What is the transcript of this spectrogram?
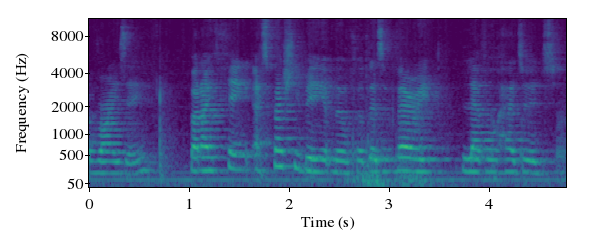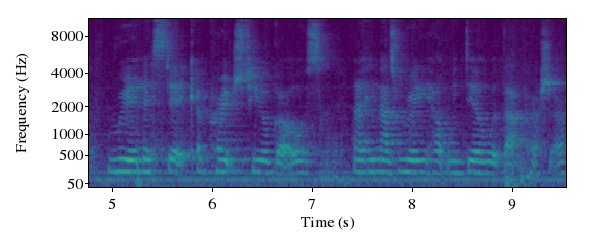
arising. But I think, especially being at Millfield, there's a very level headed, realistic approach to your goals. And I think that's really helped me deal with that pressure.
